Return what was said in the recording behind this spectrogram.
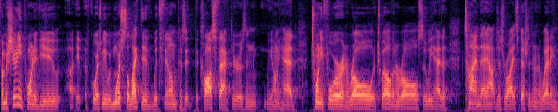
From a shooting point of view, uh, it, of course, we were more selective with film because the cost factors, and we only had 24 in a roll or 12 in a roll, so we had to time that out just right, especially during a wedding.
